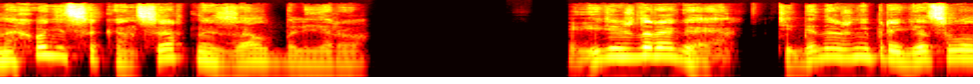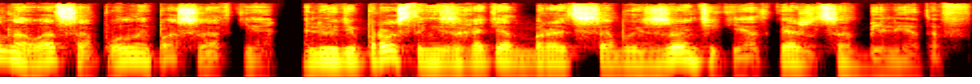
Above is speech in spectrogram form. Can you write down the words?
находится концертный зал Болеро. Видишь, дорогая, тебе даже не придется волноваться о полной посадке. Люди просто не захотят брать с собой зонтики и откажутся от билетов.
